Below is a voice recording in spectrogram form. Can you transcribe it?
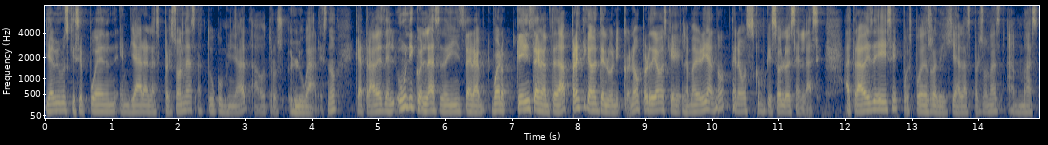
ya vimos que se pueden enviar a las personas, a tu comunidad, a otros lugares, ¿no? Que a través del único enlace de Instagram, bueno, que Instagram te da, prácticamente el único, ¿no? Pero digamos que la mayoría, ¿no? Tenemos como que solo ese enlace. A través de ese, pues puedes redirigir a las personas a más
